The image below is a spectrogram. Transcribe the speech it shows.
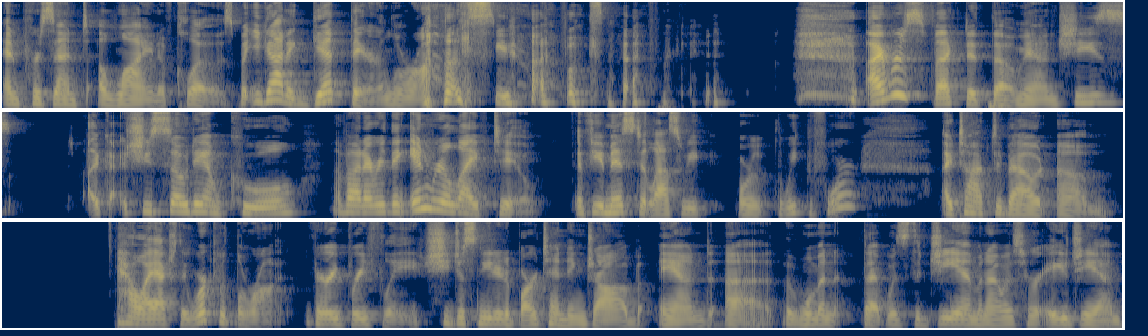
and present a line of clothes. But you got to get there, Laurence. you got to put some effort in. I respect it though, man. She's like she's so damn cool about everything in real life too. If you missed it last week or the week before, I talked about um how I actually worked with Laurent very briefly. She just needed a bartending job, and uh, the woman that was the GM and I was her AGM,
